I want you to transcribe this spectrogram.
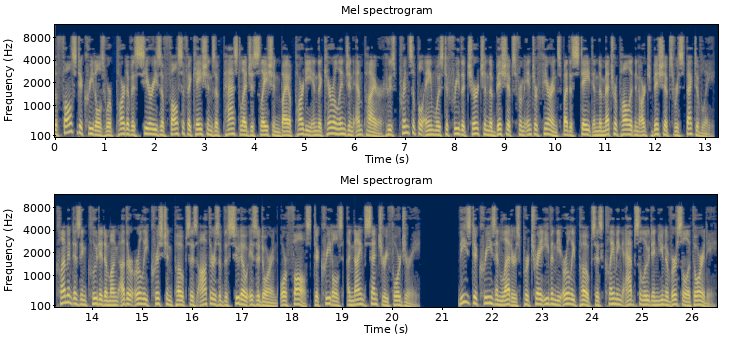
The false decretals were part of a series of falsifications of past legislation by a party in the Carolingian Empire whose principal aim was to free the Church and the bishops from interference by the state and the metropolitan archbishops respectively. Clement is included among other early Christian popes as authors of the Pseudo-Isidoran or false decretals, a 9th-century forgery. These decrees and letters portray even the early popes as claiming absolute and universal authority.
